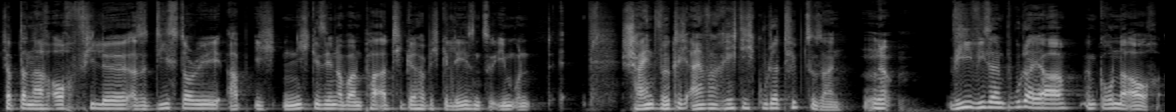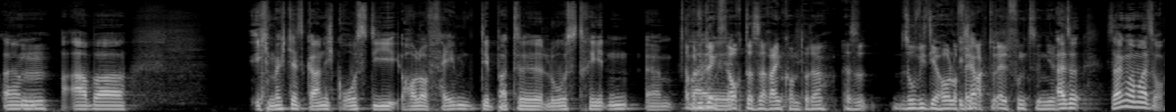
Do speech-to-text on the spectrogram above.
ich habe danach auch viele, also die Story habe ich nicht gesehen, aber ein paar Artikel habe ich gelesen zu ihm und scheint wirklich einfach ein richtig guter Typ zu sein. Ja. Wie, wie sein Bruder ja im Grunde auch. Ähm, mhm. Aber ich möchte jetzt gar nicht groß die Hall of Fame-Debatte lostreten. Ähm, Aber du denkst auch, dass er reinkommt, oder? Also so wie die Hall of Fame hab, aktuell funktioniert. Also sagen wir mal so.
